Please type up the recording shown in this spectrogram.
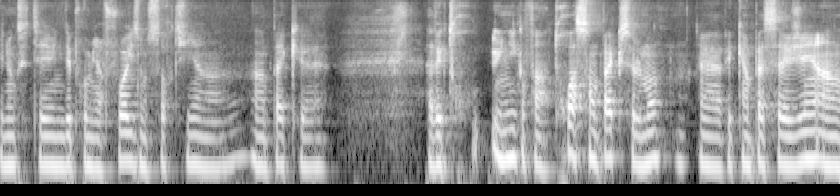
Et donc c'était une des premières fois, ils ont sorti un, un pack euh, avec unique, enfin 300 packs seulement, euh, avec un passager, un,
